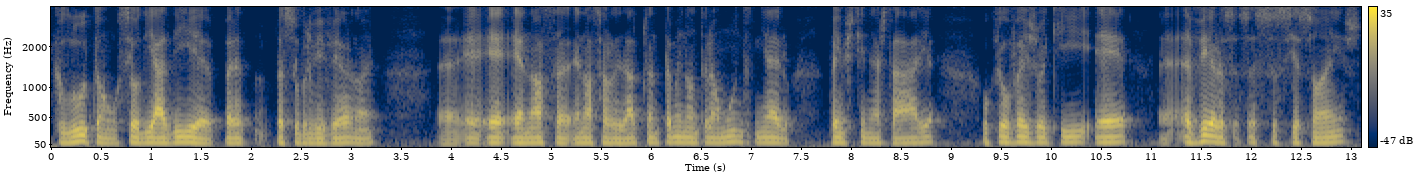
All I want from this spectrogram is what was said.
que lutam o seu dia a dia para, para sobreviver, não é? É, é, é, a nossa, é a nossa realidade, portanto, também não terão muito dinheiro para investir nesta área. O que eu vejo aqui é eh, haver associações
